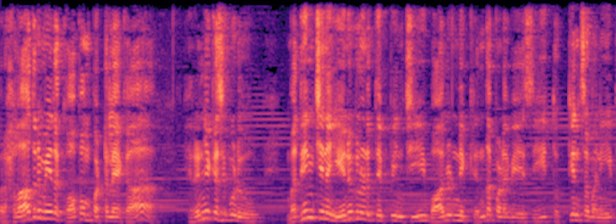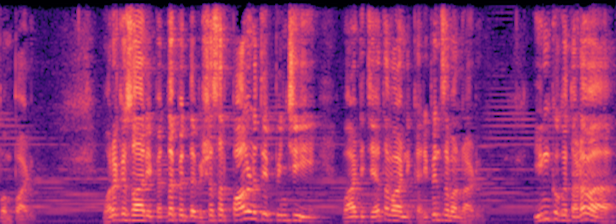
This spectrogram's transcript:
ప్రహ్లాదుని మీద కోపం పట్టలేక హిరణ్యకశిపుడు మదించిన ఏనుగులను తెప్పించి బాలుణ్ణి క్రింద పడవేసి తొక్కించమని పంపాడు. మరొకసారి పెద్ద పెద్ద విషసర్పాలను తెప్పించి వాటి చేత వాణ్ణి కరిపించమన్నాడు. ఇంకొక తడవ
